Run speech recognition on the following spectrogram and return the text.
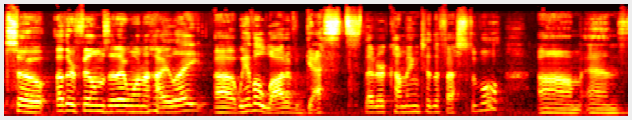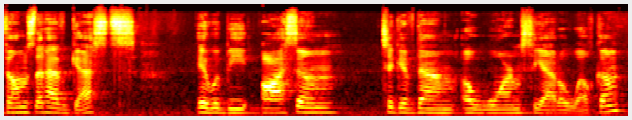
So, other films that I want to highlight uh, we have a lot of guests that are coming to the festival, um, and films that have guests, it would be awesome to give them a warm Seattle welcome.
